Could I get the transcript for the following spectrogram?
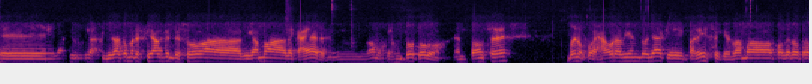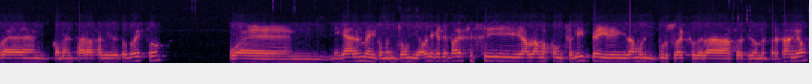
eh, la, actividad comercial que empezó a, digamos, a decaer, vamos, se juntó todo. Entonces, bueno, pues ahora viendo ya que parece que vamos a poder otra vez comenzar a salir de todo esto, pues Miguel me comentó un día, oye, ¿qué te parece si hablamos con Felipe y, damos un impulso a esto de la asociación de empresarios?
